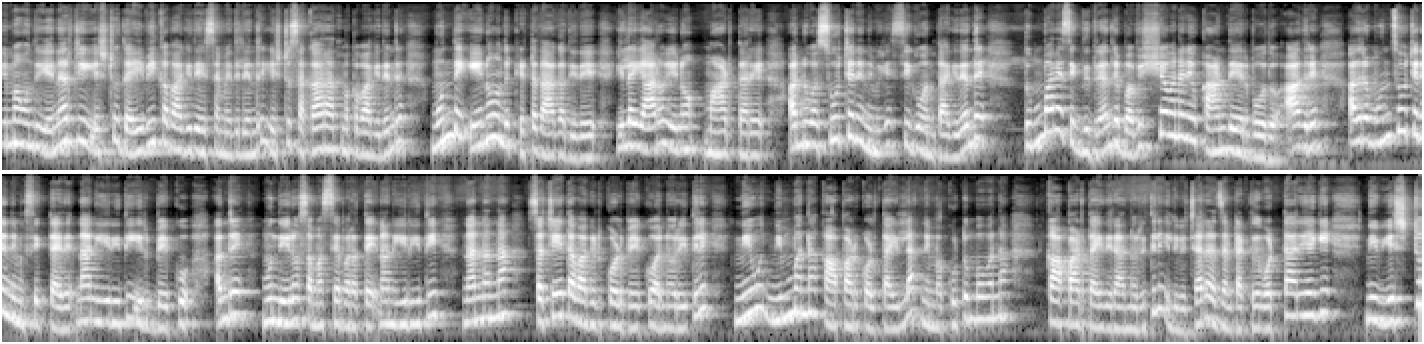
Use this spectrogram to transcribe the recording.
ನಿಮ್ಮ ಒಂದು ಎನರ್ಜಿ ಎಷ್ಟು ದೈವಿಕವಾಗಿದೆ ಈ ಸಮಯದಲ್ಲಿ ಅಂದರೆ ಎಷ್ಟು ಸಕಾರಾತ್ಮಕವಾಗಿದೆ ಅಂದರೆ ಮುಂದೆ ಏನೋ ಒಂದು ಕೆಟ್ಟದಾಗದಿದೆ, ಇಲ್ಲ ಯಾರೋ ಏನೋ ಮಾಡ್ತಾರೆ ಅನ್ನುವ ಸೂಚನೆ ನಿಮಗೆ ಸಿಗುವಂತಾಗಿದೆ. ಅಂದರೆ ತುಂಬಾ ಸಿಗದಿದ್ರೆ, ಅಂದರೆ ಭವಿಷ್ಯವನ್ನು ನೀವು ಕಾಣದೇ ಇರ್ಬೋದು. ಆದರೆ ಅದರ ಮುನ್ಸೂಚನೆ ನಿಮಗೆ ಸಿಗ್ತಾ ಇದೆ. ನಾನು ಈ ರೀತಿ ಇರಬೇಕು. ಅಂದರೆ ಮುಂದೇನೋ ಸಮಸ್ಯೆ ಬರುತ್ತೆ. ನಾನು ಈ ರೀತಿ ನನ್ನನ್ನು ಸಚೇತವಾಗಿಟ್ಕೊಳ್ಬೇಕು ಅನ್ನೋ ರೀತಿಲಿ ನೀವು ನಿಮ್ಮನ್ನು ಕಾಪಾಡ್ಕೊಳ್ತಾ ಇಲ್ಲ, ನಿಮ್ಮ ಕುಟುಂಬವನ್ನು ಕಾಪಾಡ್ತಾ ಇದ್ದೀರಾ ಅನ್ನೋ ರೀತಿಲಿ ಇಲ್ಲಿ ವಿಚಾರ ರೆಸಲ್ಟ್ ಆಗ್ತದೆ. ಒಟ್ಟಾರೆಯಾಗಿ ನೀವು ಎಷ್ಟು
